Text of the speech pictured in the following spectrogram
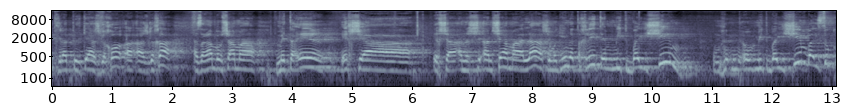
בתחילת פרקי ההשגחה אז הרמב"ם שמה מתאר איך, שה, איך שאנשי המעלה שמגיעים לתכלית הם מתביישים מתביישים בעיסוק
